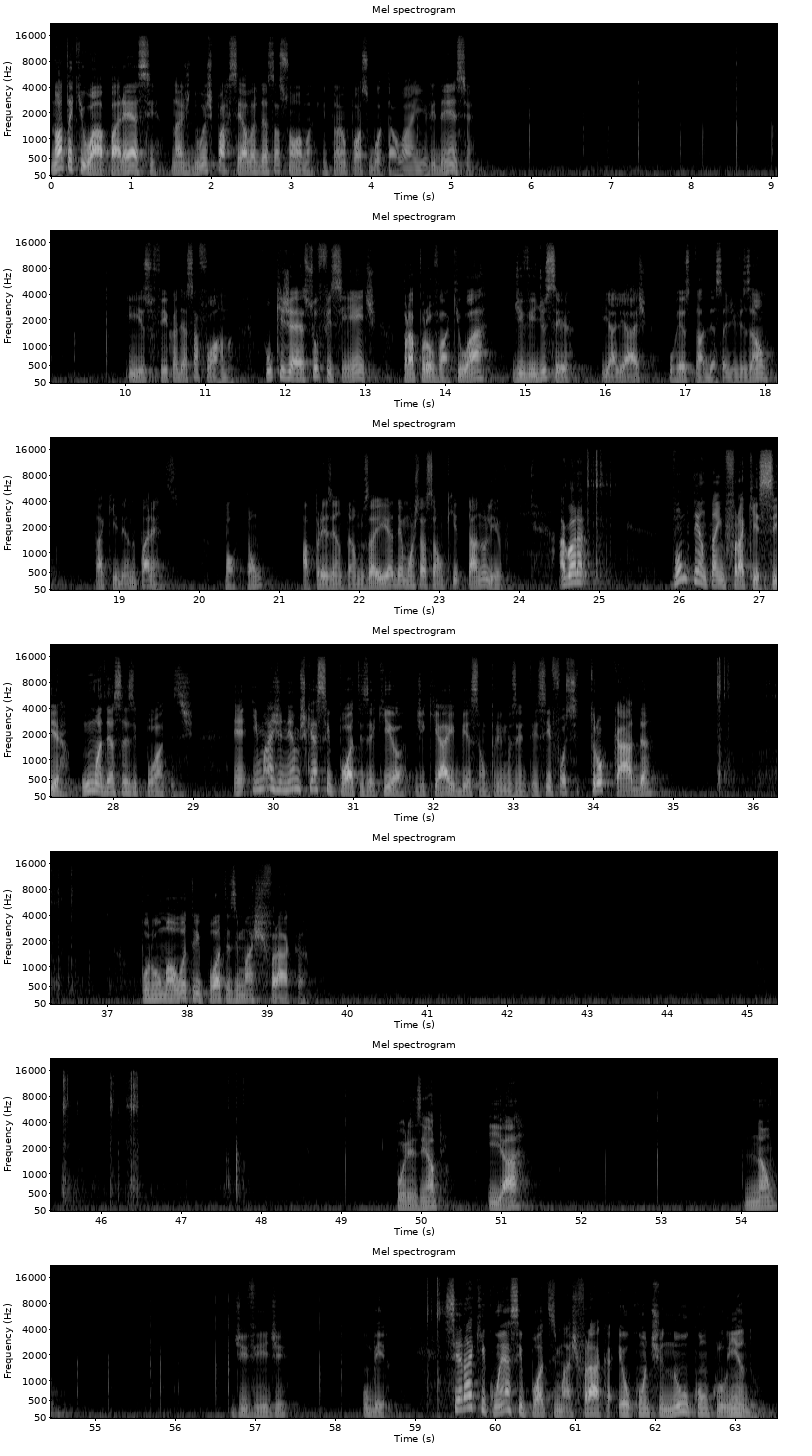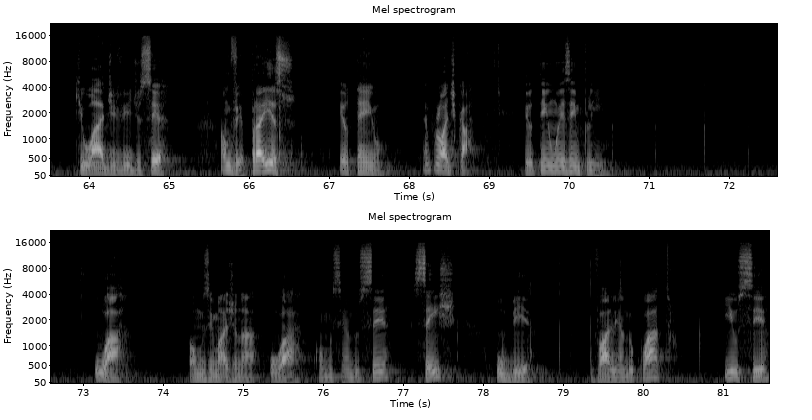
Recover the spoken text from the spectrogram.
Nota que o A aparece nas duas parcelas dessa soma. Então, eu posso botar o A em evidência. E isso fica dessa forma. O que já é suficiente para provar que o A divide o C. E, aliás, o resultado dessa divisão está aqui dentro do parênteses. Bom, então, apresentamos aí a demonstração que está no livro. Agora, vamos tentar enfraquecer uma dessas hipóteses é, imaginemos que essa hipótese aqui, ó, de que A e B são primos entre si, fosse trocada por uma outra hipótese mais fraca. Por exemplo, IA não divide o B. Será que com essa hipótese mais fraca eu continuo concluindo que o A divide o C? Vamos ver. Para isso, eu tenho, vem para o lado de cá, eu tenho um exemplinho. O A, vamos imaginar o A como sendo C, 6, o B valendo 4 e o C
